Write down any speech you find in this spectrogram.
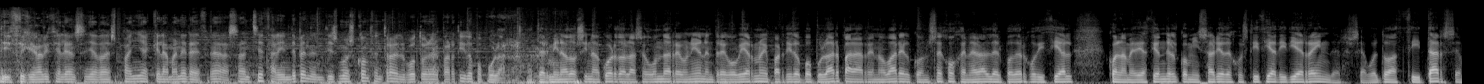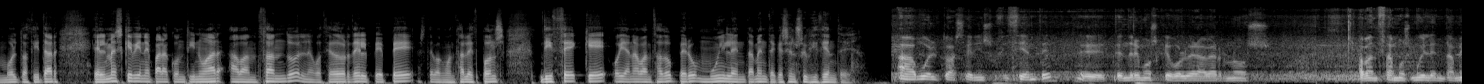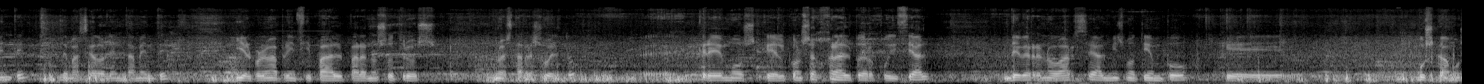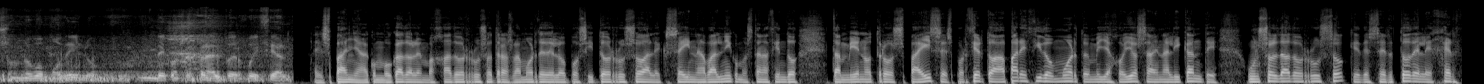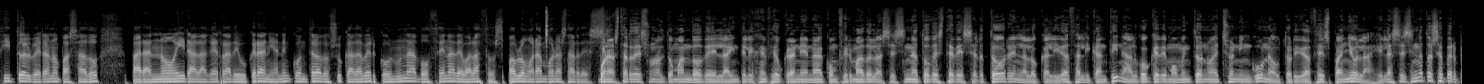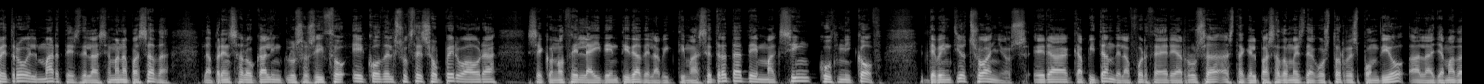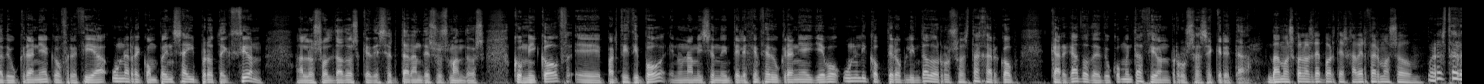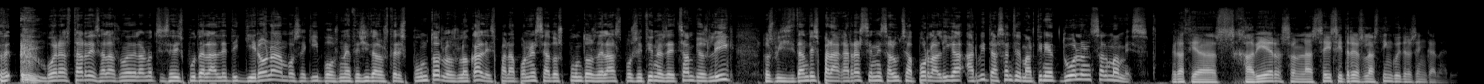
Dice que Galicia le ha enseñado a España que la manera de frenar a Sánchez al independentismo es concentrar el voto en el Partido Popular. Ha terminado sin acuerdo la segunda reunión entre Gobierno y Partido Popular para renovar el Consejo General del Poder Judicial con la mediación del comisario de Justicia Didier Reinders. Se ha vuelto a citar, se han vuelto a citar el mes que viene para continuar avanzando. El negociador del PP, Esteban González Pons, dice que hoy han avanzado, pero muy lentamente, que es insuficiente. Ha vuelto a ser insuficiente. Eh, tendremos que volver a vernos avanzamos muy lentamente, demasiado lentamente, y el problema principal para nosotros no está resuelto. Eh, creemos que el Consejo General del Poder Judicial debe renovarse al mismo tiempo que buscamos un nuevo modelo de Consejo General del Poder Judicial. España ha convocado al embajador ruso tras la muerte del opositor ruso Alexei Navalny, como están haciendo también otros países. Por cierto, ha aparecido muerto en Villajoyosa, en Alicante, un soldado ruso que desertó del ejército el verano pasado para no ir a la guerra de Ucrania. Han encontrado su cadáver con una docena de balazos. Pablo Morán, buenas tardes. Buenas tardes. Un alto mando de la inteligencia ucraniana ha confirmado el asesinato de este desertor en la localidad alicantina, algo que de momento no ha hecho ninguna autoridad española. El asesinato se perpetró el martes de la semana pasada. La prensa local incluso se hizo eco del suceso, pero ahora se conoce la identidad de la víctima. Se trata de Maxim Kuznikov, de 28 años. Era capitán de la Fuerza Aérea Rusa hasta que el pasado mes de agosto respondió a la llamada de Ucrania que ofrecía una recompensa y protección a los soldados que desertaran de sus mandos. Kuznikov eh, participó en una misión de inteligencia de Ucrania y llevó un helicóptero blindado ruso hasta Kharkov cargado de documentación rusa secreta. Vamos con los deportes. Javier Fermoso. Buenas tardes. Buenas tardes. A las 9 de la noche se disputa el Athletic Girona. Ambos equipos necesitan los tres puntos los locales para ponerse a dos puntos de las posiciones de Champions League, los visitantes para agarrarse en esa lucha por la Liga. Arbitra Sánchez Martínez, duelo en Salmamés. Gracias, Javier. Son las 6 y 3, las 5 y 3 en Canarias.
